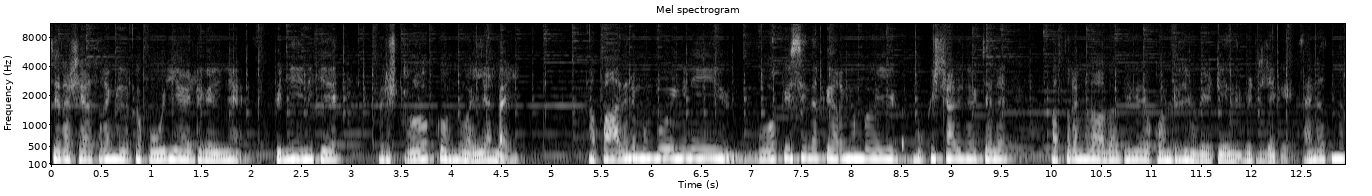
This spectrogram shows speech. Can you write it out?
ചില ക്ഷേത്രങ്ങളിലൊക്കെ പൂജയായിട്ട് കഴിഞ്ഞ് പിന്നെ എനിക്ക് ഒരു സ്ട്രോക്ക് ഒന്ന് വയ്യാണ്ടായി. അപ്പോൾ അതിനു മുമ്പ് ഇങ്ങനെ ഈ ഓഫീസിൽ നിന്നൊക്കെ ഇറങ്ങുമ്പോൾ ഈ ബുക്ക് സ്റ്റാളിൽ നിന്ന് ചില പത്രങ്ങളോ അതൊക്കെ ഇങ്ങനെ കൊണ്ടുവരും വീട്ടിൽ നിന്ന് വീട്ടിലേക്ക്. അതിനകത്ത് നിന്ന്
